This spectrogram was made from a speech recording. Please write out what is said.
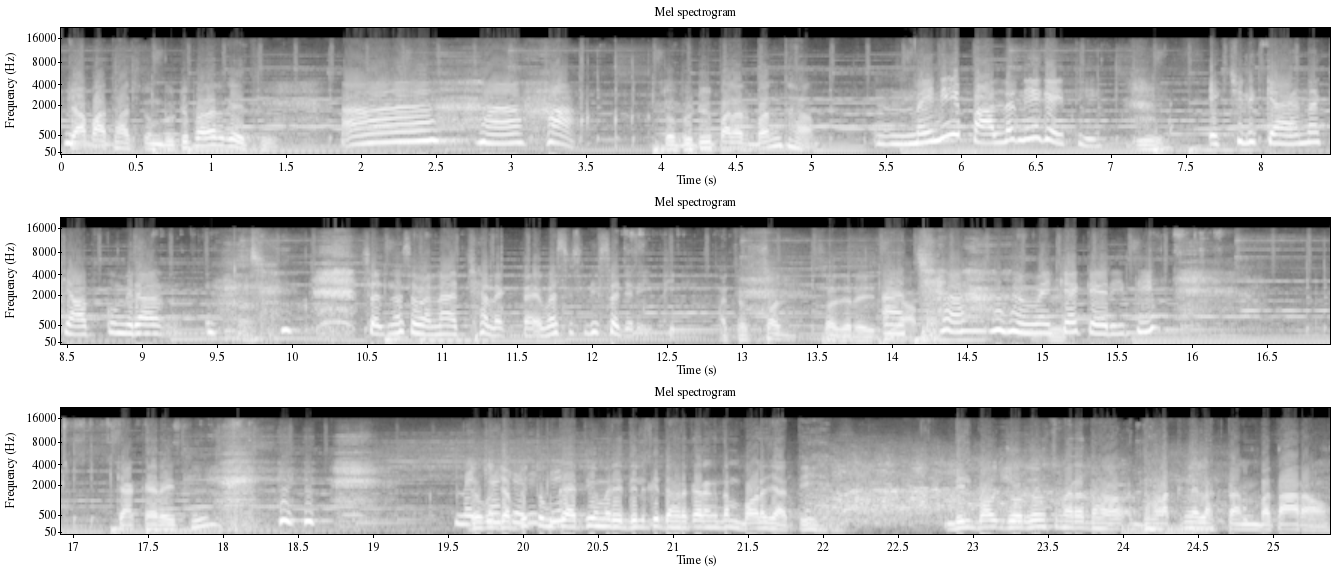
क्या बात आज तुम ब्यूटी पार्लर गई थी? आ, हाँ हाँ। तो ब्यूटी पार्लर बंद था? मैं नहीं पार्लर नहीं गई थी। एक्चुअली क्या है ना कि आपको मेरा सजना संवरना अच्छा लगता है। बस इसलिए सज रही थी। अच्छा सज सज रही थी अच्छा मैं क्या कह रही थी? क्या कह रही थी? मैं देखो क्या जब भी तुम कहती हो मेरे दिल की धड़कन एकदम बढ़ जाती है। दिल बहुत ज़ोर ज़ोर से मेरा धड़कने लगता है मैं बता रहा हूँ।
